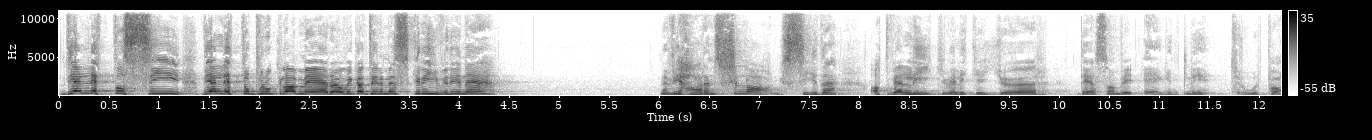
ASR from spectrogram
de er lette å si, de er lette å proklamere, og vi kan til og med skrive de ned. Men vi har en slagside at vi allikevel ikke gjør det som vi egentlig tror på.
